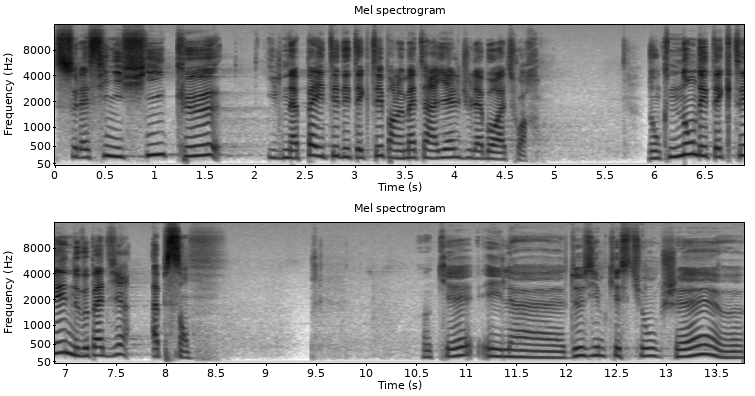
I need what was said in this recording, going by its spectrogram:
Cela signifie qu'il n'a pas été détecté par le matériel du laboratoire. Donc, non détecté ne veut pas dire absent. Ok. Et la deuxième question que j'ai, euh,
